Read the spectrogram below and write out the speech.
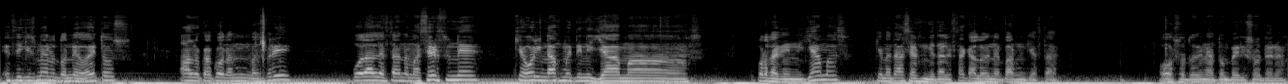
ευτυχισμένο το νέο έτος, άλλο κακό να μην μας βρει, πολλά λεφτά να μας έρθουν και όλοι να έχουμε την υγειά μας. Πρώτα την υγειά μας και μετά ας έρθουν και τα λεφτά, καλό είναι να υπάρχουν και αυτά, όσο το δυνατόν περισσότερα.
